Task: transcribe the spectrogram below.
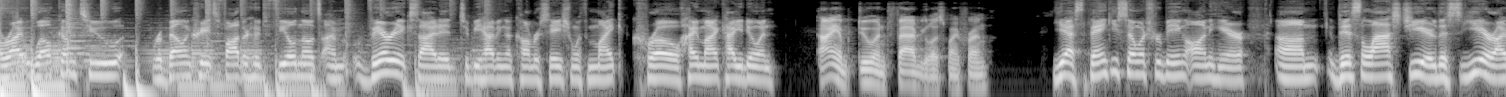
All right, welcome to Rebel and Creates Fatherhood Field Notes. I'm very excited to be having a conversation with Mike Crow. Hi, Mike. How you doing? I am doing fabulous, my friend. Yes, thank you so much for being on here. Um, this last year, this year, I,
